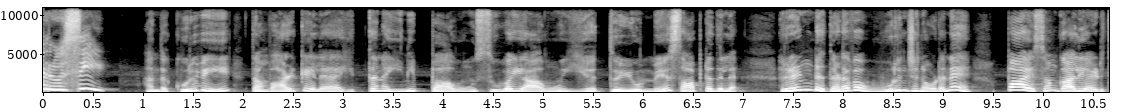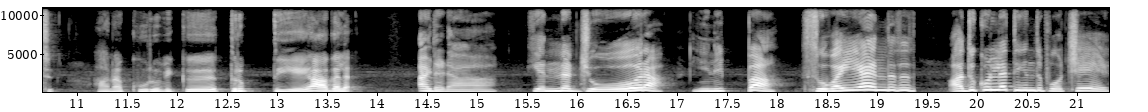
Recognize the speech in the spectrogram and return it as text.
ருசி. அந்த குருவி தன் வாழ்க்கையில இத்தனை இனிப்பாவும் சுவையாவும் எதையுமே சாப்பிட்டதில்ல. ரெண்டு தடவை உறிஞ்சின உடனே பாயசம் காலி ஆயிடுச்சு. ஆனா குருவிக்கு திருப்தியே ஆகல. அடடா என்ன ஜோரா இனிப்பா சுவையா இருந்தது. அதுக்குள்ள தீந்து போச்சே.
